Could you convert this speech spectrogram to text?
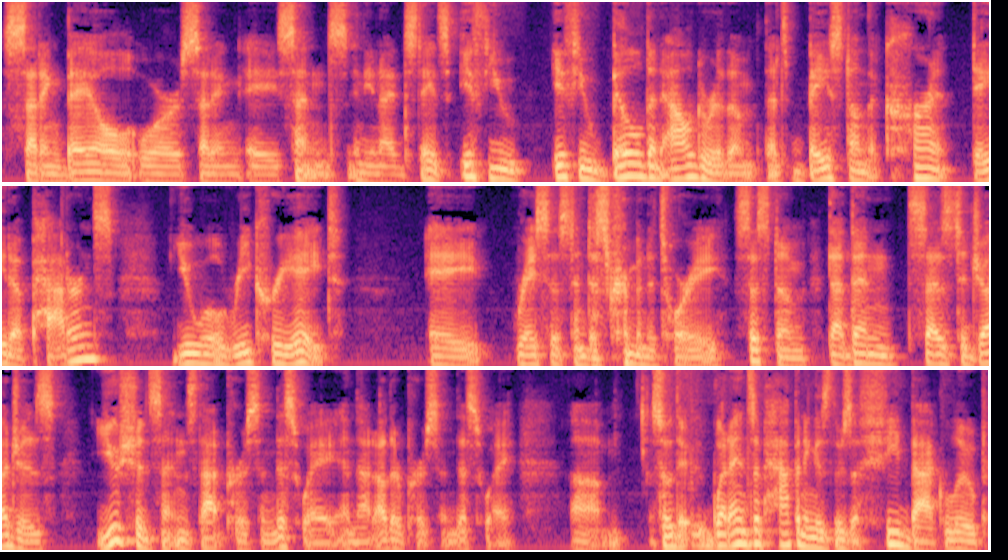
setting bail or setting a sentence in the United States if you if you build an algorithm that's based on the current data patterns, you will recreate a racist and discriminatory system that then says to judges, you should sentence that person this way and that other person this way. Um, so th- what ends up happening is there's a feedback loop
